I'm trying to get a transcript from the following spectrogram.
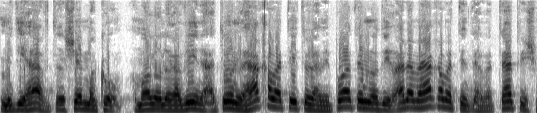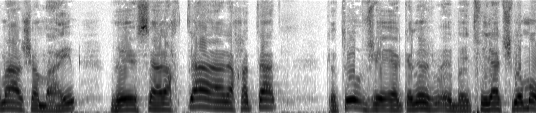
מדיהב, זה שם מקום. אמר לו לרבינה, אתון מהכה בתיתולה, מפה אתם נודים, אנא מהכה בתיתולה, ואתה תשמע השמיים וסלחת על החטאת. כתוב שהקדוש בתפילת שלמה,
